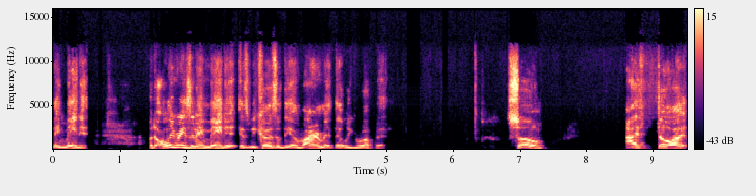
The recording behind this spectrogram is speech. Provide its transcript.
they made it. But the only reason they made it is because of the environment that we grew up in. So I thought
